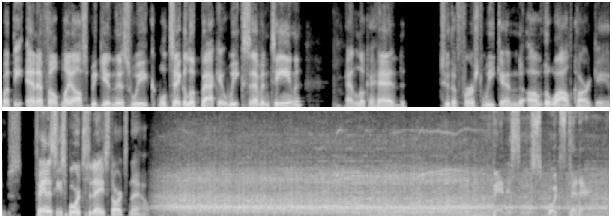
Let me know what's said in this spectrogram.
but the NFL playoffs begin this week. We'll take a look back at week 17 and look ahead to the first weekend of the wild card games. Fantasy Sports Today starts now. Fantasy Sports Today.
